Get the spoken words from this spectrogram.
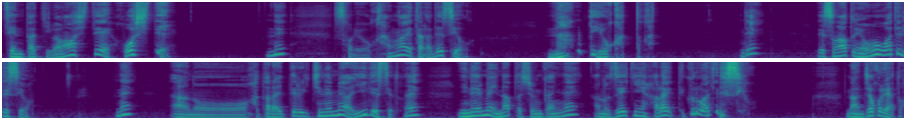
洗濯機回して干して。ね。それを考えたらですよ。なんて良かったか。ででその後に思うわけですよ。ね、あの働いてる1年目はいいですけどね、2年目になった瞬間にね、あの税金払えてくるわけですよ。なんじゃこりゃと。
